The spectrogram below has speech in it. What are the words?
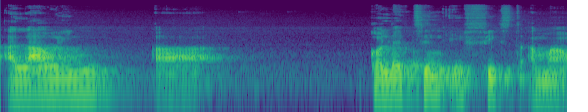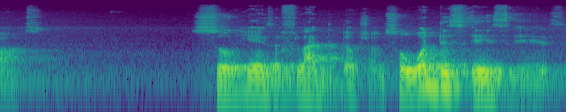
allowing uh, collecting a fixed amount. So here's a flat deduction. So what this is, is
